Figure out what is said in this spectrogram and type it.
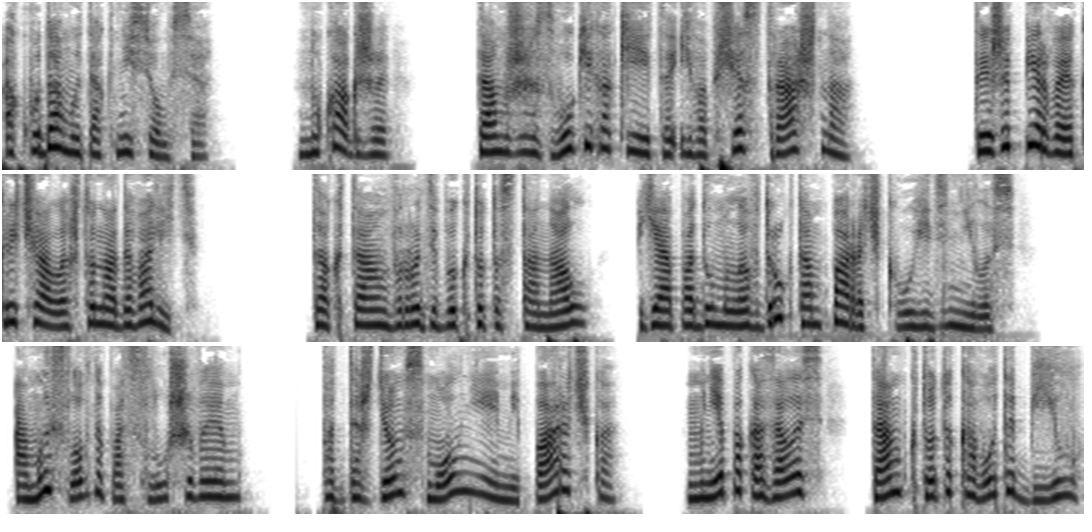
«А куда мы так несемся?» «Ну как же? Там же звуки какие-то и вообще страшно. Ты же первая кричала, что надо валить». «Так там вроде бы кто-то стонал. Я подумала, вдруг там парочка уединилась. А мы словно подслушиваем. Под дождем с молниями парочка. Мне показалось, там кто-то кого-то бил».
